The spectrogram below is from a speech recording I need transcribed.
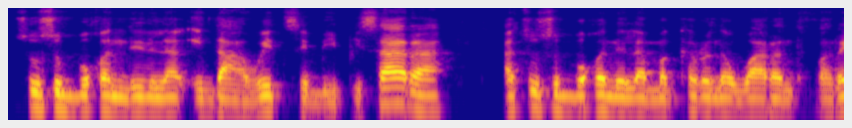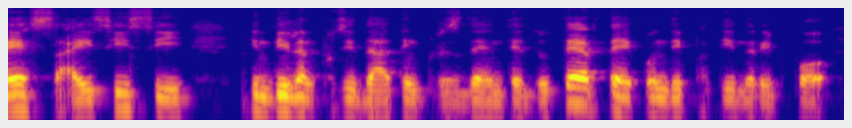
susubukan din nilang idawit si BP Sara at susubukan nila magkaroon ng warrant of arrest sa ICC, hindi lang po si dating Presidente Duterte, kundi pati na rin po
